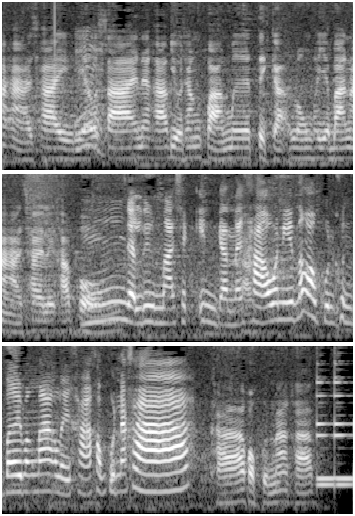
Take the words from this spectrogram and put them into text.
มหาชัยเลี้ยวซ้ายนะครับ อยู่ทางขวามือติดกับโรงพยาบาลมหาชัยเลยครับผอืมมอย่าลืมมาเช็คอินกันนะคะ วันนี้ต้องขอบคุณคุณเต้ยมากๆเลยค่ะ ขอบคุณนะคะ ครับขอบคุณมากครับ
